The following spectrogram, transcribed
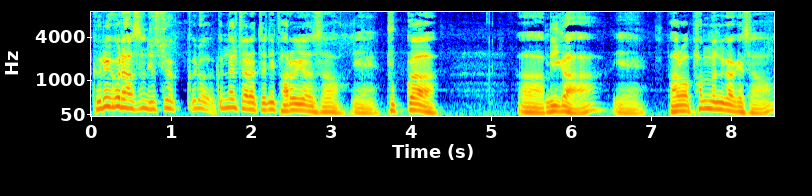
그리고 나서 뉴스가 끝- 끝날 줄 알았더니 바로 이어서, 예. 북과, 어, 미가, 예. 바로 판문각에서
